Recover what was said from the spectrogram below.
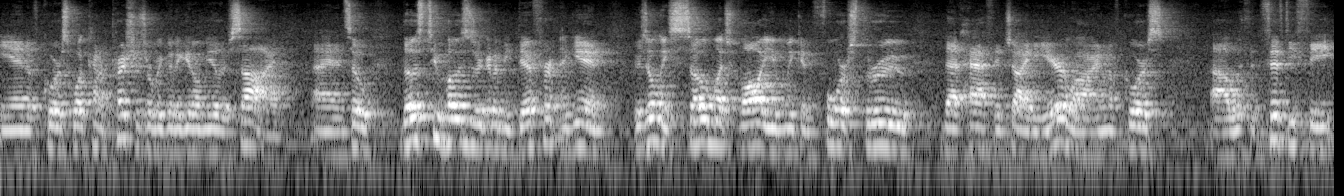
and of course what kind of pressures are we going to get on the other side. And so those two hoses are going to be different. Again, there's only so much volume we can force through that half inch ID air line. Of course, uh, within 50 feet,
